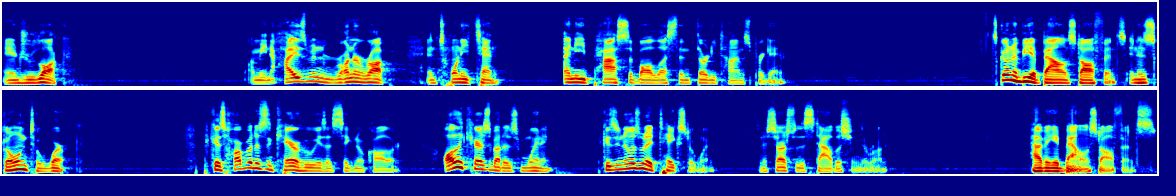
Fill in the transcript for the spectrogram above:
Andrew Luck. I mean, Heisman runner up in 2010, and he passed the ball less than 30 times per game. It's going to be a balanced offense, and it's going to work. Because Harbaugh doesn't care who is a signal caller. All he cares about is winning because he knows what it takes to win. And it starts with establishing the run, having a balanced offense.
